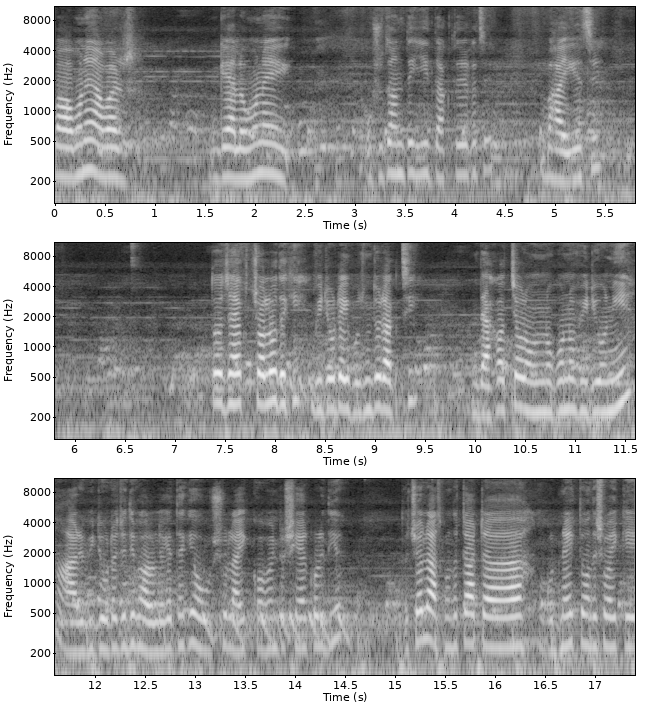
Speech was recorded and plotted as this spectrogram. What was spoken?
বাবা মানে আবার গেল মানে ওষুধ আনতে গিয়ে ডাক্তারের কাছে ভাই গেছে। তো যাই হোক, চলো দেখি, ভিডিওটা এই পর্যন্ত রাখছি। দেখা হচ্ছে অন্য কোনো ভিডিও নিয়ে। আর ভিডিওটা যদি ভালো লেগে থাকে, অবশ্যই লাইক কমেন্ট ও শেয়ার করে দিও। তো চলো, আজ মতো টাটা। গুড নাইট তোমাদের সবাইকে।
